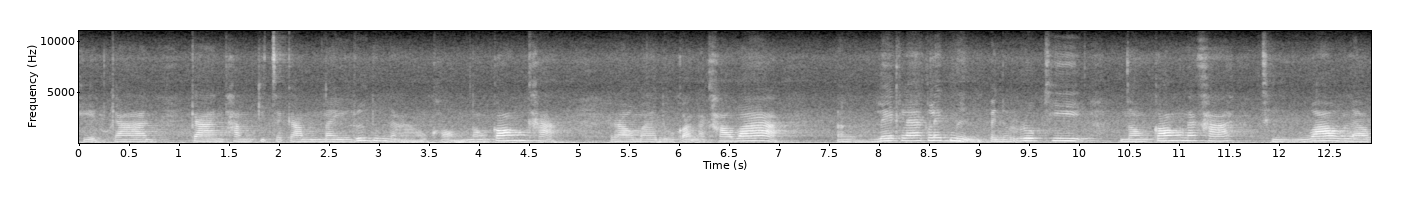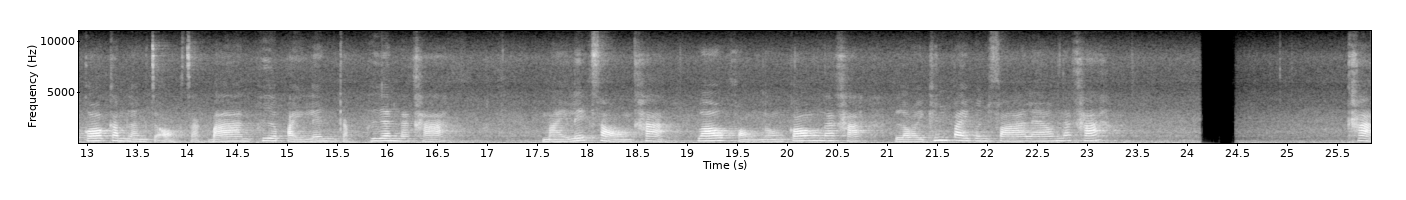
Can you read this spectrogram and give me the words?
เหตุการณ์ การทำกิจกรรมในฤดูหนาวของน้องก้องค่ะ เรามาดูก่อนนะคะว่า เเลขแรกเลขหนึ่งเป็นรูปที่น้องก้องนะคะ ถือว่าวแล้วก็กำลังจะออกจากบ้านเพื่อไปเล่นกับเพื่อนนะคะ หมายเลขสองค่ะว่าวของน้องก้องนะคะลอยขึ้นไปบนฟ้าแล้วนะคะ ค่ะ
